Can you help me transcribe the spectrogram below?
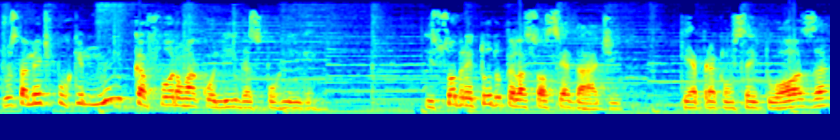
justamente porque nunca foram acolhidas por ninguém. E, sobretudo, pela sociedade, que é preconceituosa,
